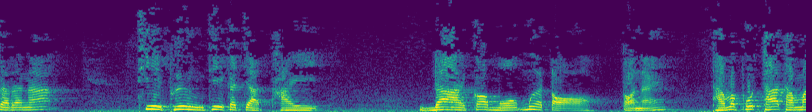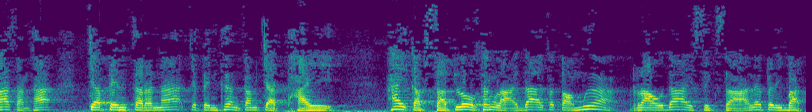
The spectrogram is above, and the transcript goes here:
สารณะที่พึ่งที่กระจัดภัยได้ก็โมเมื่อต่อตอนไหนถามว่าพุทธธรรมสังฆะจะเป็นสารณะจะเป็นเครื่องกำจัดภัย ให้กับสัตว์โลกทั้งหลายได้ก็ต่อเมื่อเราได้ศึกษาและปฏิบัติ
